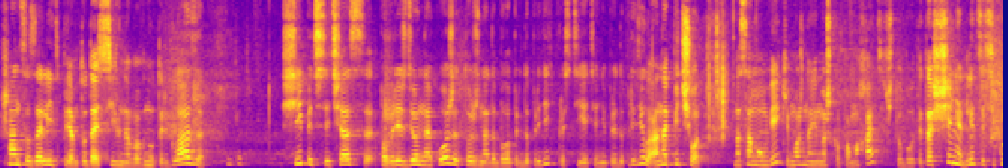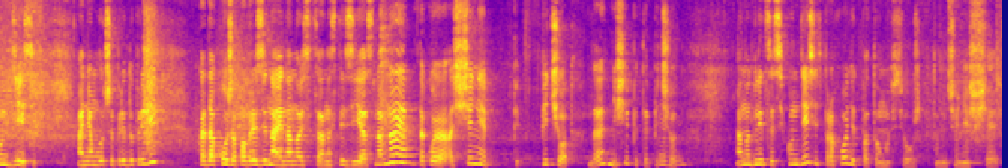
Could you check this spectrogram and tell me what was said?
шанса залить прям туда сильно вовнутрь глаза. Щипец сейчас поврежденная кожа, тоже надо было предупредить, прости, я тебя не предупредила, она печет. На самом веке можно немножко помахать, чтобы вот это ощущение длится секунд 10. О нем лучше предупредить. Когда кожа повреждена и наносится анестезия основная, такое ощущение печет, да, не щипет, а печет. Угу. Оно длится секунд 10, проходит потом и все уже, потом ничего не ощущается.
